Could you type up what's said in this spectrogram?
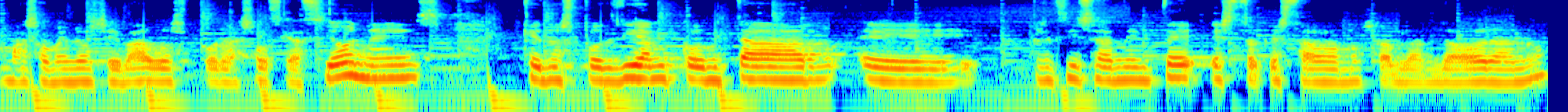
más o menos llevados por asociaciones, que nos podrían contar eh, precisamente esto que estábamos hablando ahora, ¿no?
